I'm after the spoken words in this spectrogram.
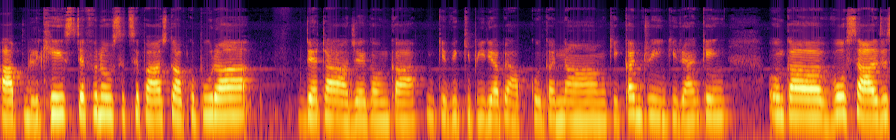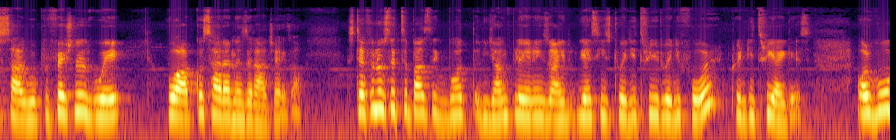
आप लिखें स्टेफनो सिट्सिपास तो आपको पूरा डेटा आ जाएगा उनका, उनके विकीपीडिया पे आपको उनका नाम, उनकी कंट्री उनकी रैंकिंग उनका वो साल, जिस साल वो प्रोफेशनल हुए, वो आपको सारा नज़र आ जाएगा। स्टेफनो सेट पास एक बहुत यंग प्लेयर है I guess is twenty three twenty four twenty three I guess और वो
